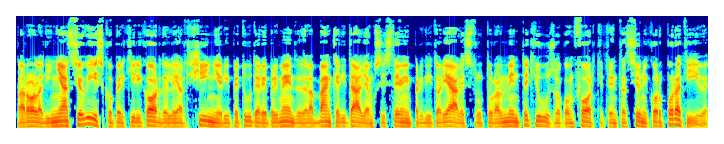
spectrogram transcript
Parola di Ignazio Visco, per chi ricorda le arcigne ripetute reprimende della Banca d'Italia un sistema imprenditoriale strutturalmente chiuso con forti tentazioni corporative,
